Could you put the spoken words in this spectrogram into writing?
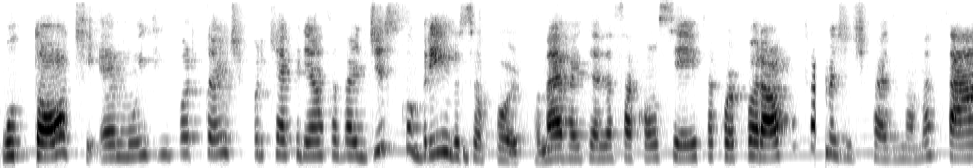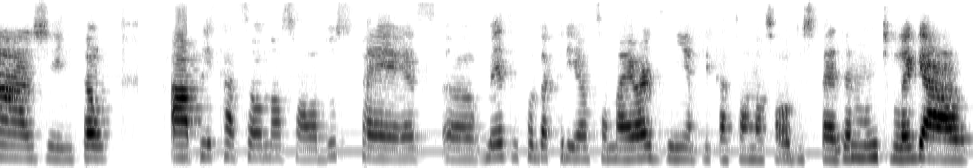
o toque é muito importante porque a criança vai descobrindo o seu corpo, né? Vai tendo essa consciência corporal conforme a gente faz uma massagem. Então, a aplicação na sola dos pés, uh, mesmo quando a criança é maiorzinha, a aplicação na sola dos pés é muito legal.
